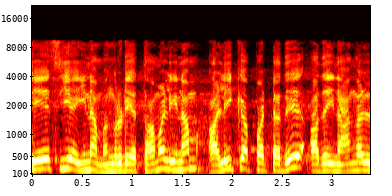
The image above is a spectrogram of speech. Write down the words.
தேசிய இனம் எங்களுடைய தமிழ் இனம் அழிக்கப்பட்டது. அதை நாங்கள்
